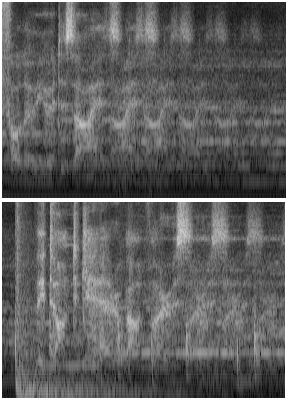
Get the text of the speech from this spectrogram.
follow your desires. They don't care about viruses.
